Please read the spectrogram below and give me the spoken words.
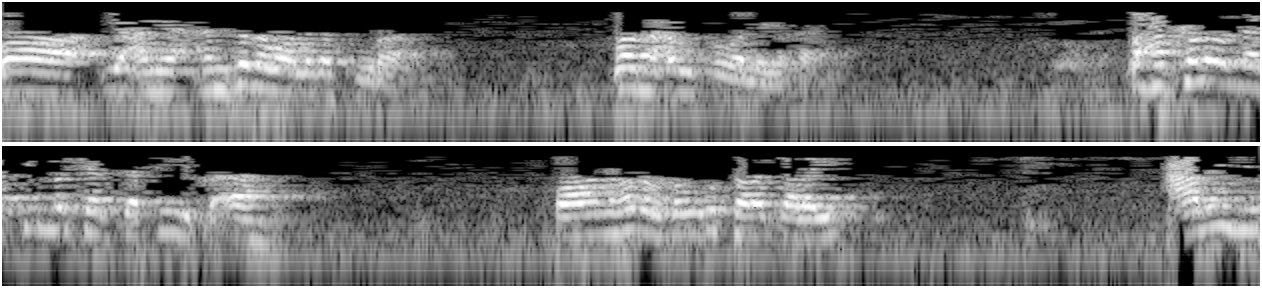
waa yani hamzada waa laga tuuraa waa macruufa waa la yaqaan waxaa kaloo laakiin markaa daqiiq ah oo aan hadalka ugu talagalay caliyu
